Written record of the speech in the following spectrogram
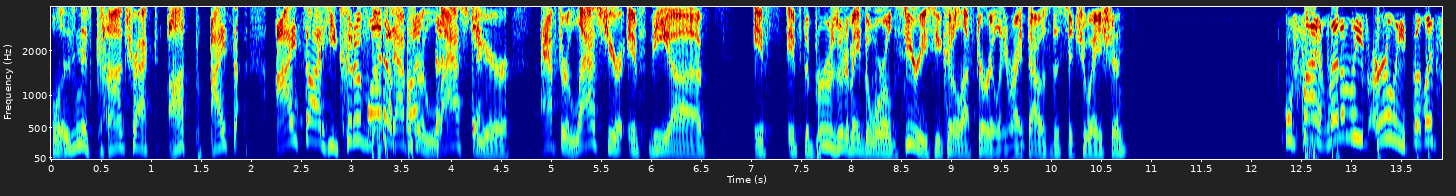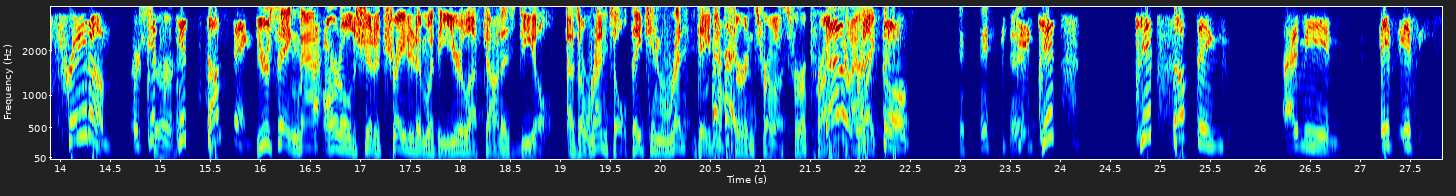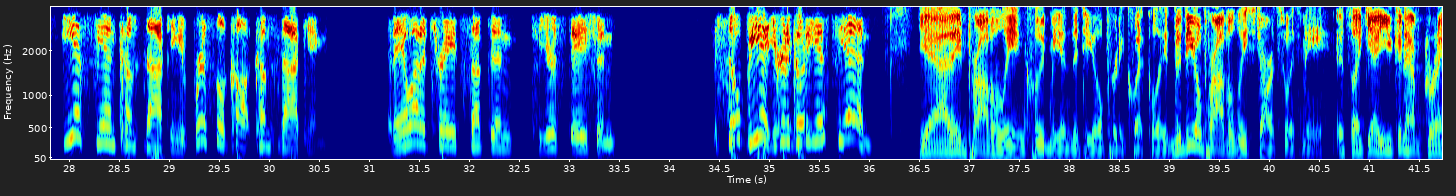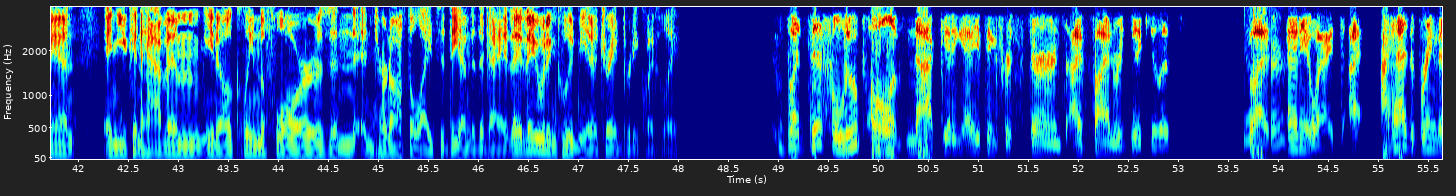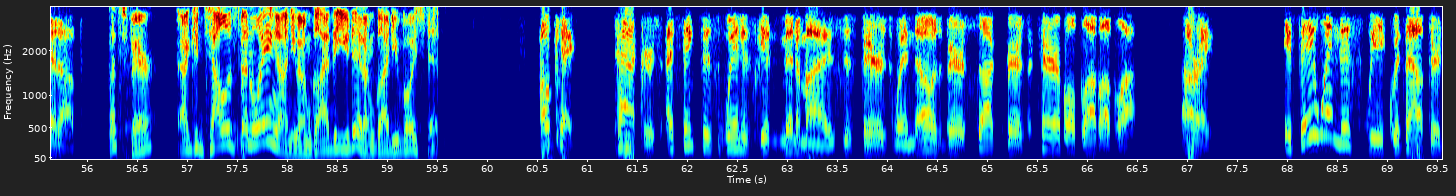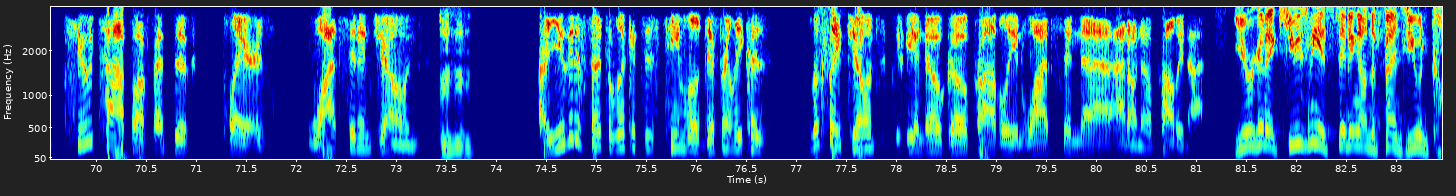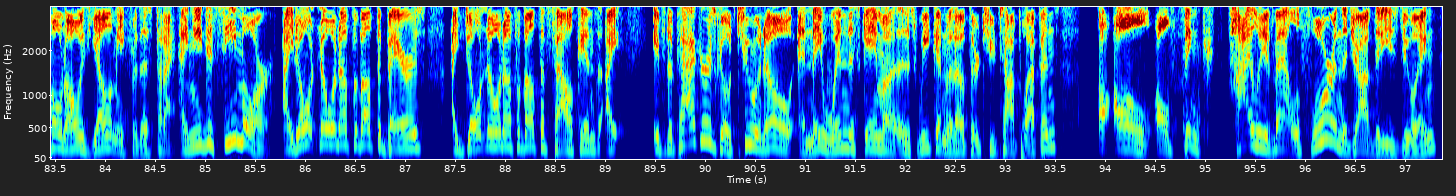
Well, isn't his contract up? I thought I thought he could have left after last year. After last year, if the uh, if if the Brewers would have made the World Series, he could have left early, right? That was the situation. Well, fine. Let him leave early, but let's trade him or get, sure. get something. You're saying Matt Arnold should have traded him with a year left on his deal as a rental. They can rent David Stearns from us for a price. I like that. get get something. I mean, if if ESPN comes knocking, if Bristol comes knocking, and they want to trade something to your station, so be it. You're going to go to ESPN. Yeah, they'd probably include me in the deal pretty quickly. The deal probably starts with me. It's like, yeah, you can have Grant and you can have him, you know, clean the floors and, and turn off the lights at the end of the day. They, they would include me in a trade pretty quickly. But this loophole of not getting anything for Stearns, I find ridiculous. That's but fair. anyway, I, I had to bring that up. That's fair. I could tell it's been weighing on you. I'm glad that you did. I'm glad you voiced it. Okay, Packers. I think this win is getting minimized. This Bears win. No, the Bears suck. The Bears are terrible. Blah blah blah. All right. If they win this week without their two top offensive players, Watson and Jones, mm-hmm. are you going to start to look at this team a little differently? Because looks like Jones is going to be a no go probably, and Watson, uh, I don't know, probably not. You're going to accuse me of sitting on the fence. You and Cone always yell at me for this, but I, I, need to see more. I don't know enough about the Bears. I don't know enough about the Falcons. I if the Packers go two and zero oh and they win this game on this weekend without their two top weapons, I'll I'll think highly of Matt LaFleur and the job that he's doing.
